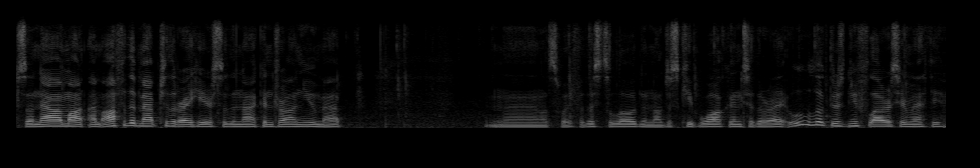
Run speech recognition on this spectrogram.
So now I'm on I'm off of the map to the right here, so then I can draw a new map. And then let's wait for this to load and I'll just keep walking to the right. Ooh, look, there's new flowers here, Matthew.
